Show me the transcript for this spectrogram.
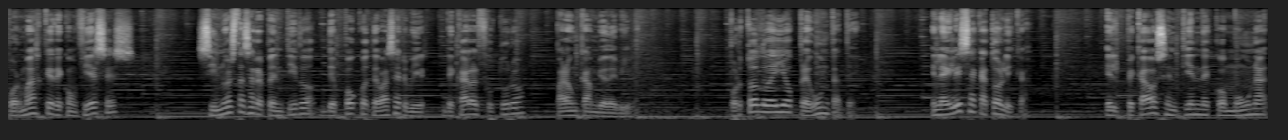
Por más que te confieses, si no estás arrepentido, de poco te va a servir de cara al futuro para un cambio de vida. Por todo ello, pregúntate, en la Iglesia Católica, ¿el pecado se entiende como una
